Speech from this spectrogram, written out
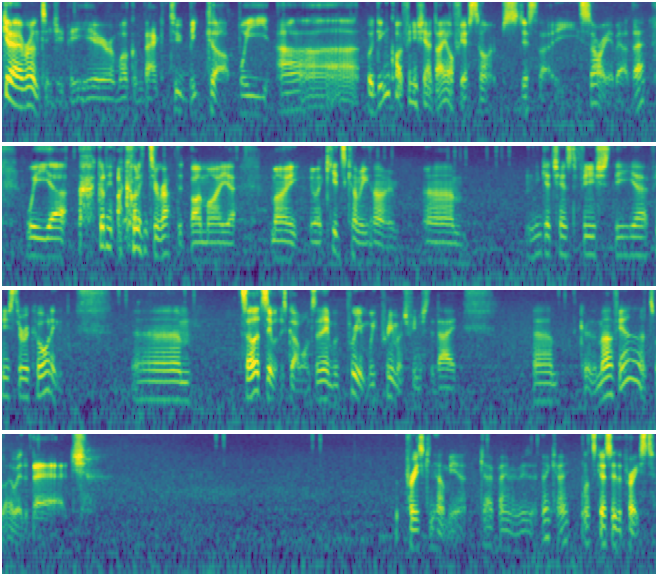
G'day everyone, TGP here, and welcome back to Beat Cop. We uh, we didn't quite finish our day off yesterday. Yesterday, sorry about that. We uh, got in, I got interrupted by my uh, my my kids coming home. Um, I didn't get a chance to finish the uh, finish the recording. Um, so let's see what this guy wants, and then we pretty we pretty much finished the day. Um, crew of the mafia. That's why I wear the badge. The priest can help me out. Go pay him a visit. Okay, let's go see the priest.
